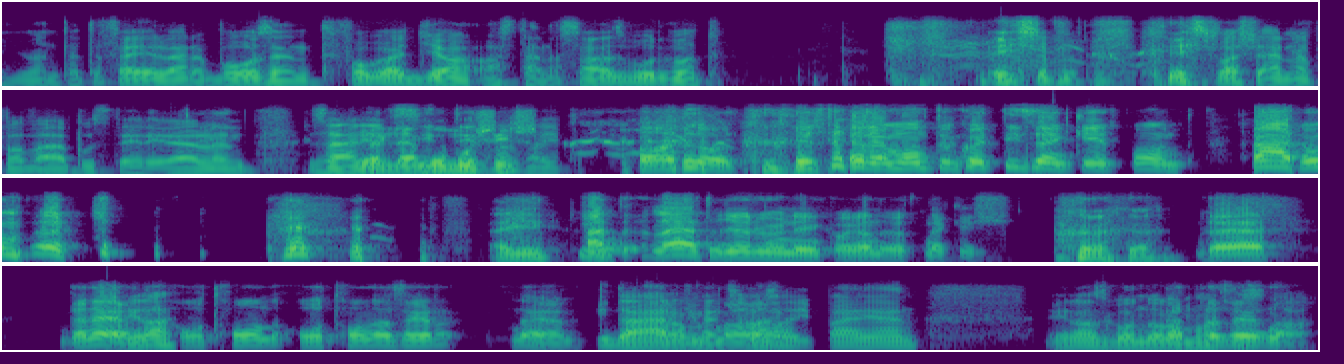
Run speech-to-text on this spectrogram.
Így van, tehát a Fehérvár a Bózent fogadja, aztán a Salzburgot, és, és vasárnap a Válpusztéria ellen zárják Jönne Mumus is. Hallod? És erre mondtunk, hogy 12 pont, három meccs. Ennyi. Hát Jó. lehet, hogy örülnénk olyan ötnek is. De, de nem, a... otthon, otthon azért nem. Ide három meccs hazai pályán. Én azt gondolom, hát hogy... Ez... Na.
